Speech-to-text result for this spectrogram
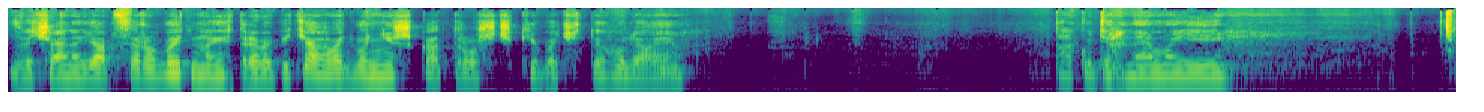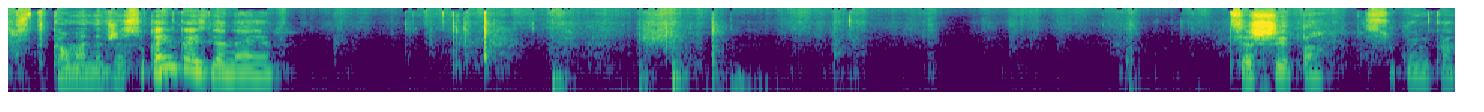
звичайно, як це робити, але їх треба підтягувати, бо ніжка трошечки, бачите, гуляє. Так, одягнемо її. Ось така в мене вже сукенька є для неї. Це шита суконька.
